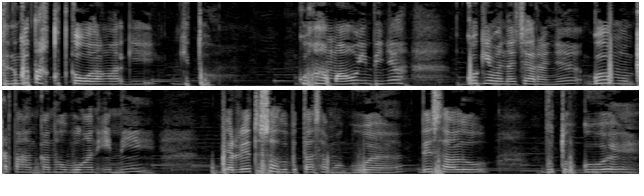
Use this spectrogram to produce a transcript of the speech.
dan gue takut keulang lagi gitu. Gue gak mau intinya gue gimana caranya gue mempertahankan hubungan ini biar dia tuh selalu betah sama gue dia selalu butuh gue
